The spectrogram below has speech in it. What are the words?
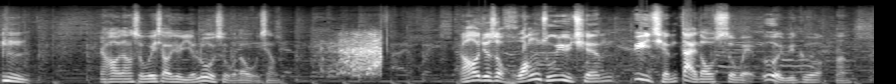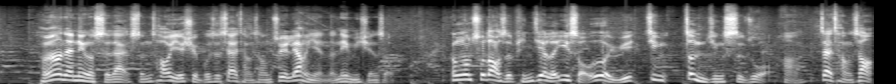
然后当时微笑就一路是我的偶像，然后就是皇族御前御前带刀侍卫鳄鱼哥啊，同样在那个时代，神超也许不是赛场上最亮眼的那名选手，刚刚出道时凭借了一手鳄鱼惊震惊四座哈，在场上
